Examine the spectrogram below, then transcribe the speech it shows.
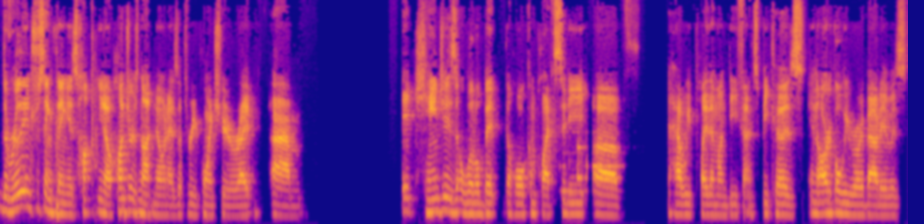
the really interesting thing is, you know, Hunter's not known as a three point shooter, right? Um, it changes a little bit the whole complexity of how we play them on defense because in the article we wrote about it was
